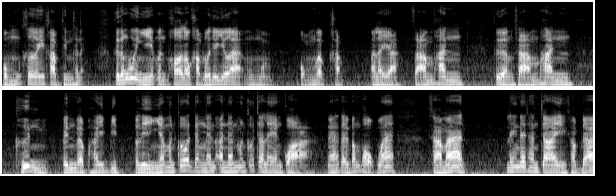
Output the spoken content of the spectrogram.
ผมเคยขับถึงขนาด คือต้องพูดอย่างนี้ มันพอเราขับรถเยอะๆอะผมผมแบบขับอะไรอะสามพันเครื่องสามพันขึ้นเป็นแบบไฮบริดอะไรอย่างเงี้ยมันก็ดังนั้นอันนั้นมันก็จะแรงกว่านะแต่ต้องบอกว่าสามารถเร่งได้ทันใจขับได้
